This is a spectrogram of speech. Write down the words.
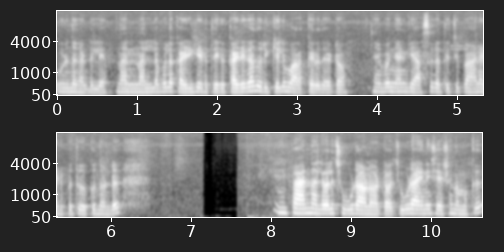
ഉഴുന്ന് കണ്ടില്ലേ? നല്ലപോലെ കഴുകിയെടുത്തേക്ക്. കഴുകാതെ ഒരിക്കലും വറക്കരുത് കേട്ടോ. ഇപ്പോൾ ഞാൻ ഗ്യാസ് കത്തിച്ച് പാൻ അടുപ്പത്ത് വെക്കുന്നുണ്ട്. ഈ പാൻ നല്ലപോലെ ചൂടാവണം കേട്ടോ. ചൂടായതിന് ശേഷം നമുക്ക്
